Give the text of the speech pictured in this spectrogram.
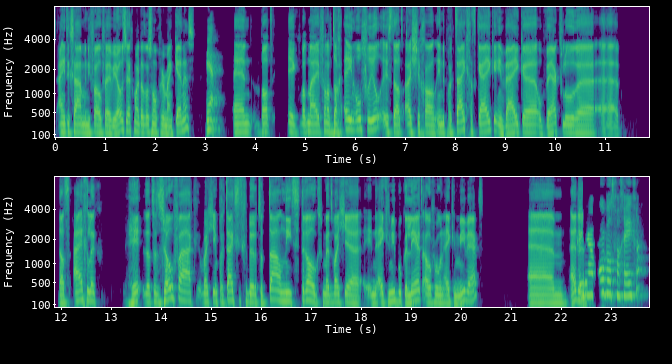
eindexamenniveau VWO zeg maar. Dat was ongeveer mijn kennis. Ja. En wat, ik, wat mij vanaf dag één opviel, is dat als je gewoon in de praktijk gaat kijken, in wijken, op werkvloeren, uh, dat eigenlijk dat het zo vaak wat je in praktijk ziet gebeuren totaal niet strookt met wat je in de economieboeken leert over hoe een economie werkt. Um, hè, dus, Kun je daar een voorbeeld van geven?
